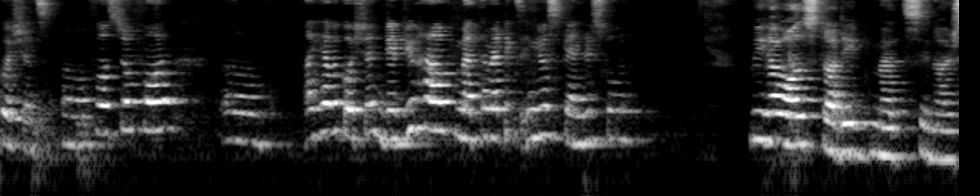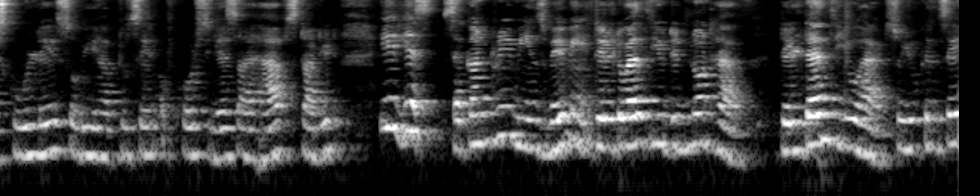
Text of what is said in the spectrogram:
questions. Uh, first of all, um I have a question. Did you have mathematics in your secondary school? We have all studied maths in our school days, so we have to say, of course, yes, I have studied. Eh, Yes, secondary means maybe till 12th you did not have, till 10th you had. So you can say,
